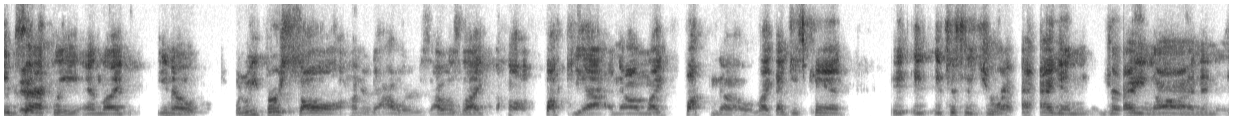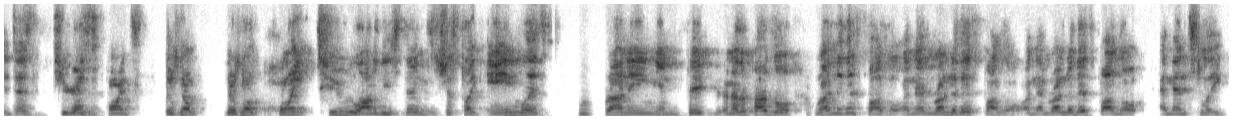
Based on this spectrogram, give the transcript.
Exactly. And like, you know, when we first saw 100 hours, I was like, oh, fuck yeah. And now I'm like, fuck no. Like, I just can't it, it, it just is dragging dragging on and it does to your guys' points there's no there's no point to a lot of these things it's just like aimless running and fig- another puzzle run to this puzzle and then run to this puzzle and then run to this puzzle and then sleep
